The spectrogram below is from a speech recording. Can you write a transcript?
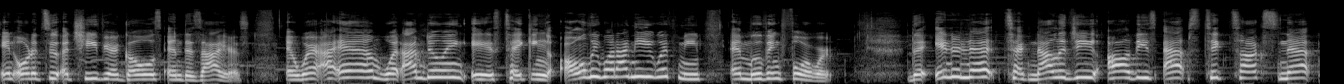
in order to achieve your goals and desires. And where I am, what I'm doing is taking only what I need with me and moving forward. The internet, technology, all these apps, TikTok, Snap,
